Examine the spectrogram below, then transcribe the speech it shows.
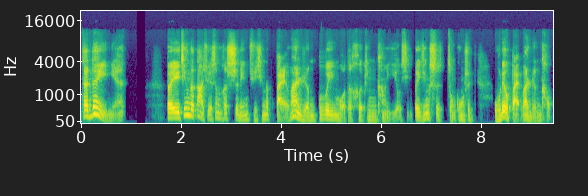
在那一年，北京的大学生和市民举行了百万人规模的和平抗议游行。北京市总共是五六百万人口，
